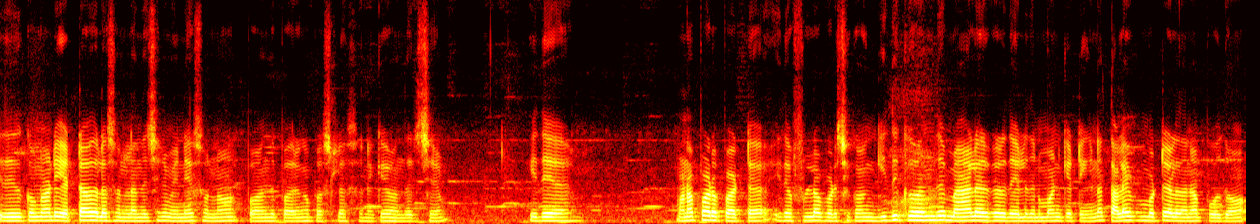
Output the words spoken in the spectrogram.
இது இதுக்கு முன்னாடி எட்டாவது லெசனில் இருந்துச்சு நம்ம என்ன சொன்னோம்? இப்போ வந்து பாருங்கள் ஃபஸ்ட் லெசனுக்கே வந்துருச்சு. இது மனப்பாட பாட்டு இதை ஃபுல்லாக படிச்சுக்கோங்க. இதுக்கு வந்து மேலே இருக்கிறது எழுதணுமான்னு கேட்டிங்கன்னா தலைப்பு மட்டும் எழுதுனா போதும்.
